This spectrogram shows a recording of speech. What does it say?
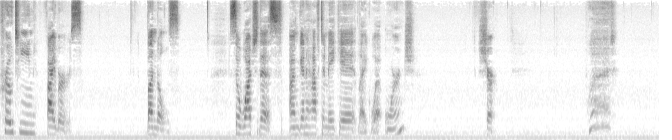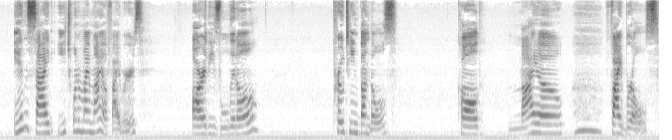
protein fibers, bundles. So watch this. I'm going to have to make it like what, orange? Sure. What? Inside each one of my myofibers are these little protein bundles called myofibrils.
